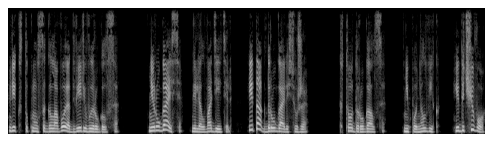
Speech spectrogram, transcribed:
Вик стукнулся головой, а дверь выругался. «Не ругайся», — велел водитель. «И так доругались уже». Кто доругался? не понял Вик. «И до чего?»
